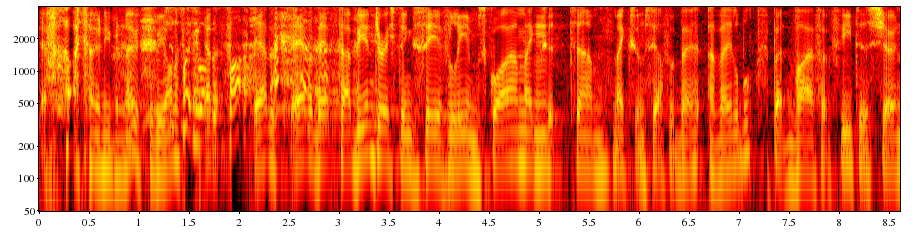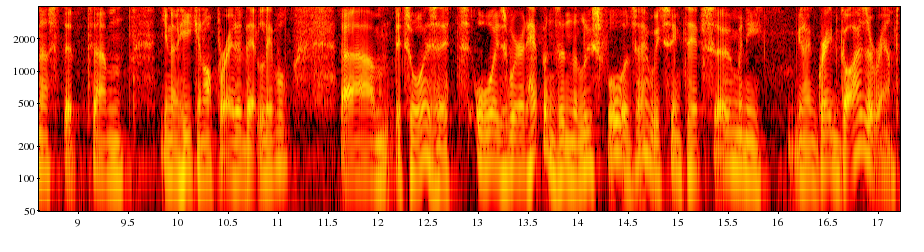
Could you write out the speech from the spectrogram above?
I don't even know, to be honest. put you on the spot. Out of, out of that, it'd be interesting to see if Liam Squire makes it um, makes himself ava- available. But Vaea Fifita's shown us that um, you know he can operate at that level. Um, it's always it's always where it happens in the loose forwards. Eh? We seem to have so many you know great guys around.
